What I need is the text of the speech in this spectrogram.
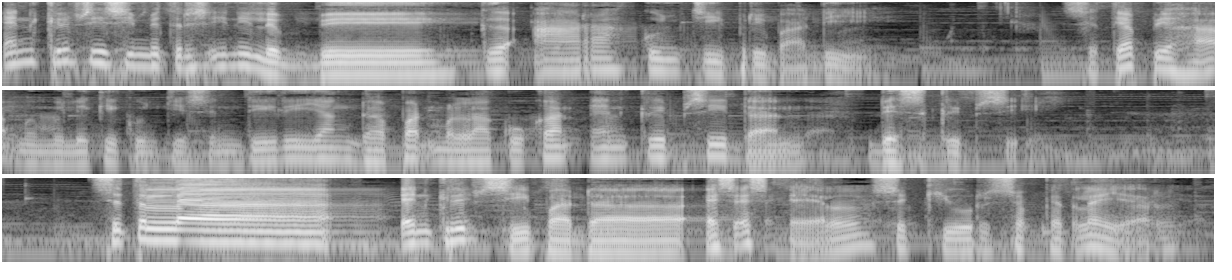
Enkripsi simetris ini lebih ke arah kunci pribadi. Setiap pihak memiliki kunci sendiri yang dapat melakukan enkripsi dan deskripsi. Setelah enkripsi pada SSL (Secure Socket Layer),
